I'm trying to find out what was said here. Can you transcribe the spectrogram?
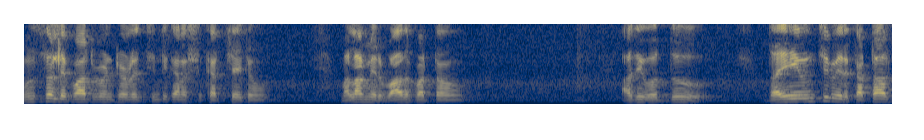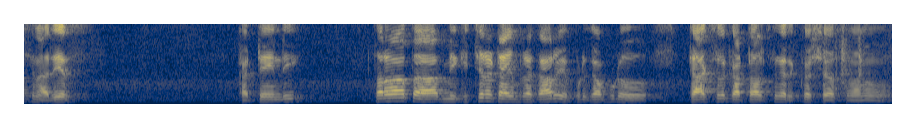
మున్సిపల్ డిపార్ట్మెంట్ వాళ్ళు చింటి కనెక్షన్ కట్ చేయటం మళ్ళా మీరు బాధపడటం అది వద్దు. దయవుంచి మీరు కట్టాల్సిన అరియర్స్ కట్టేయండి. తర్వాత మీకు ఇచ్చిన టైం ప్రకారం ఎప్పటికప్పుడు ట్యాక్స్లు కట్టాల్సిందిగా రిక్వెస్ట్ చేస్తున్నాను.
